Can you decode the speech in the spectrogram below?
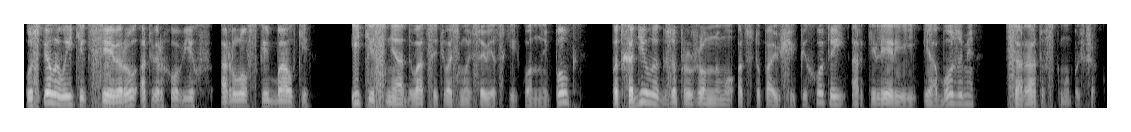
успела выйти к северу от верховьев Орловской балки и, тесня 28-й советский конный полк, подходила к запруженному отступающей пехотой, артиллерией и обозами Саратовскому большаку.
